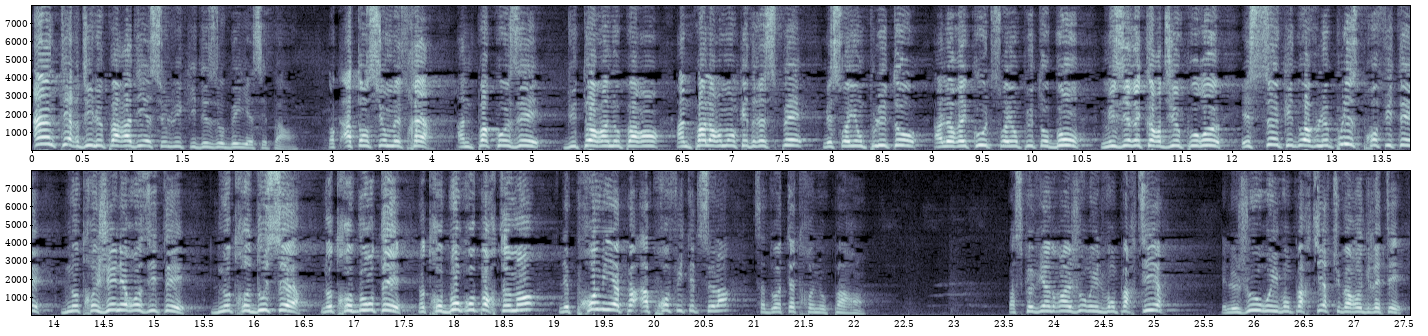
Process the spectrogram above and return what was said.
Interdit le paradis à celui qui désobéit à ses parents. Donc attention mes frères, à ne pas causer du tort à nos parents, à ne pas leur manquer de respect, mais soyons plutôt à leur écoute, soyons plutôt bons, miséricordieux pour eux. Et ceux qui doivent le plus profiter de notre générosité, de notre douceur, notre bonté, notre bon comportement, les premiers à, profiter de cela, ça doit être nos parents. Parce que viendra un jour où ils vont partir, et le jour où ils vont partir, tu vas regretter.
